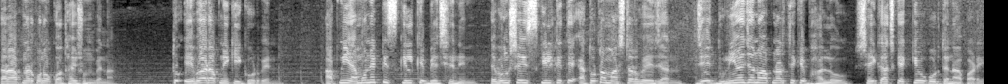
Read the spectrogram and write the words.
তারা আপনার কোনো কথাই শুনবে না। তো এবার আপনি কি করবেন? আপনি এমন একটি স্কিলকে বেছে নিন এবং সেই স্কিলটিতে এতটা মাস্টার হয়ে যান যে দুনিয়ায় যেন আপনার থেকে ভালো, সেই কাজকে কেউ করতে না পারে।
